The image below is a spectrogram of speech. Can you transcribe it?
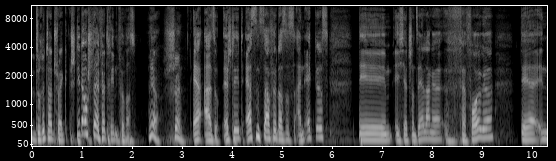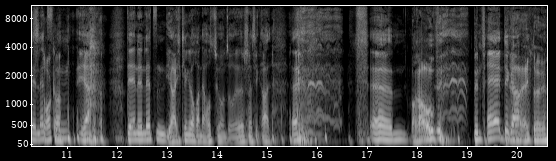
dritter Track, steht auch stellvertretend für was. ja, schön. Er, also, er steht erstens dafür, dass es ein Act ist, den ich jetzt schon sehr lange verfolge, der in den Stalker. letzten, ja, der in den letzten, ja, ich klingel auch an der Haustür und so, äh, scheißegal. Äh, ähm, Mach auf. bin Fan, Digga. Ja, echt, ey.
